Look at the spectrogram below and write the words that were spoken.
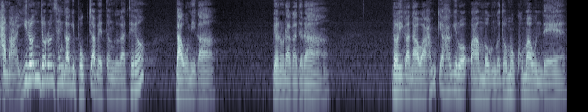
아마 이런저런 생각이 복잡했던 것 같아요 나오미가 며느라 가더라 너희가 나와 함께 하기로 마음먹은 거 너무 고마운데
